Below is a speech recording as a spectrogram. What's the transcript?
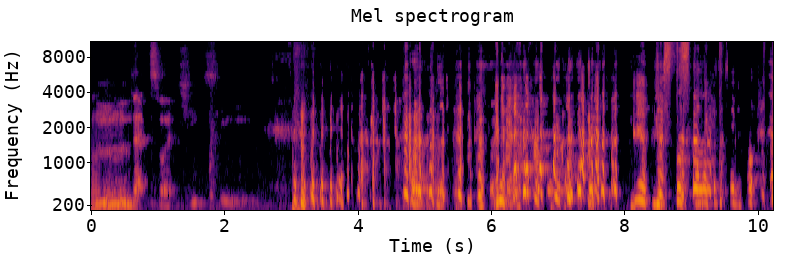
Hmm, that's what she see. Bastos talaga to si Bota.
